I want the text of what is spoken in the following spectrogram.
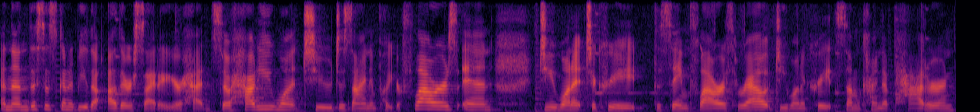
And then this is going to be the other side of your head. So how do you want to design and put your flowers in? Do you want it to create the same flower throughout? Do you want to create some kind of pattern?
